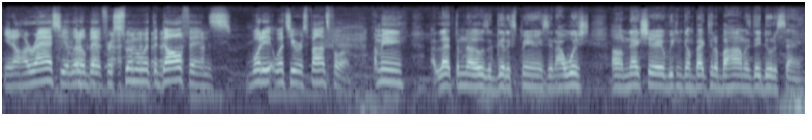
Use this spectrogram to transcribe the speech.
you know harass you a little bit for swimming with the dolphins, what what's your response for them? I mean, I let them know it was a good experience, and I wish um, next year we can come back to the Bahamas, they do the same.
